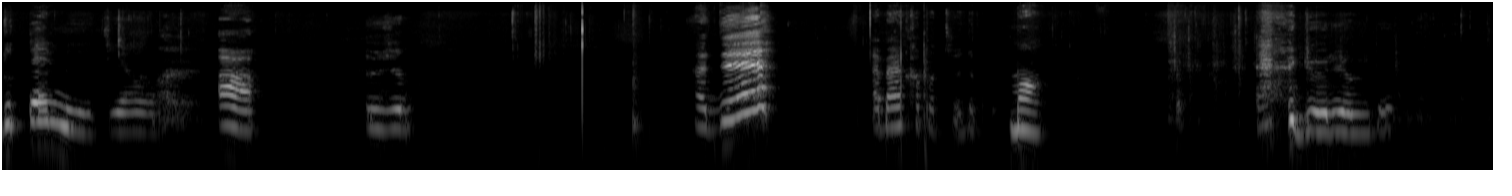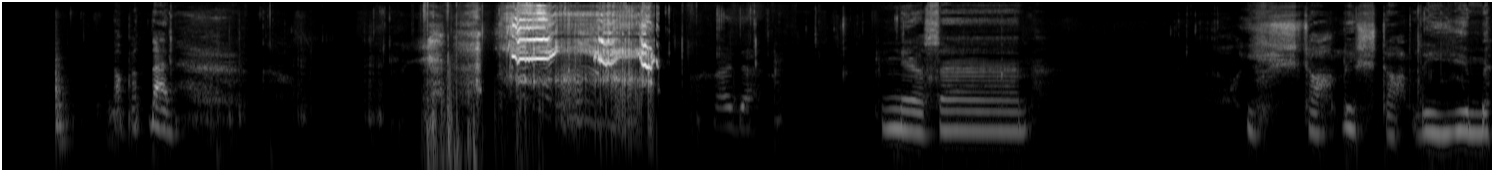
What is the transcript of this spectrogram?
Dut değil miyiz ya? Aa. Üzüm. Hadi. E ben kapatıyordum. Mal. Görüyorum. Kapat lan. Hadi. Ne yesem? İştahlı iştahlı yeme,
